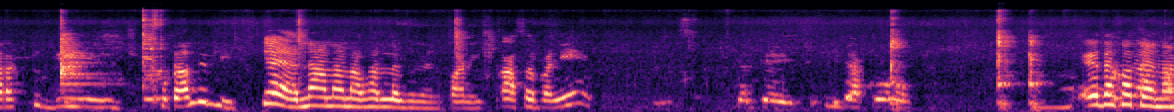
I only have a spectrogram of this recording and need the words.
আর একটু দি ফোটা দিবি? কে? না না না ভালো লাগবে না পানি কাঁচা পানি। দেখো। এ দেখো তাই না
